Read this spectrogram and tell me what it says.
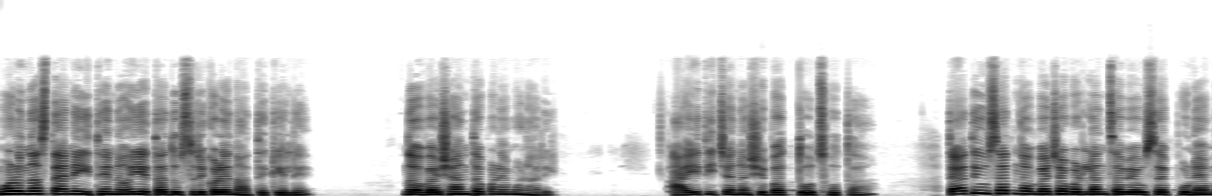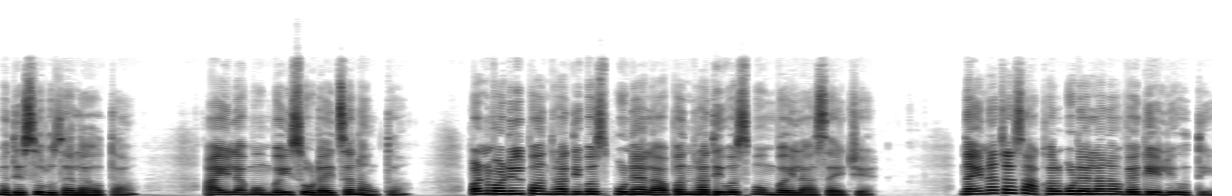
म्हणूनच त्याने इथे न येता दुसरीकडे नाते केले. नव्या शांतपणे म्हणाली आई तिच्या नशिबात तोच होता. त्या दिवसात नव्याच्या वडिलांचा व्यवसाय पुण्यामध्ये सुरू झाला होता. आईला मुंबई सोडायचं नव्हतं. पण वडील पंधरा दिवस पुण्याला पंधरा दिवस मुंबईला असायचे. नैनाच्या साखरपुड्याला नव्या गेली होती.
